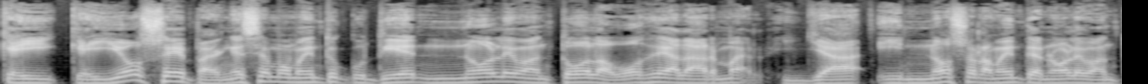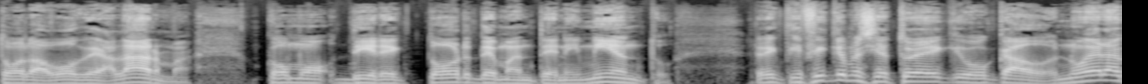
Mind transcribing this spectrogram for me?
que, que, yo sepa, en ese momento Cutier no levantó la voz de alarma ya y no solamente no levantó la voz de alarma como director de mantenimiento, rectifíqueme si estoy equivocado, no era,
